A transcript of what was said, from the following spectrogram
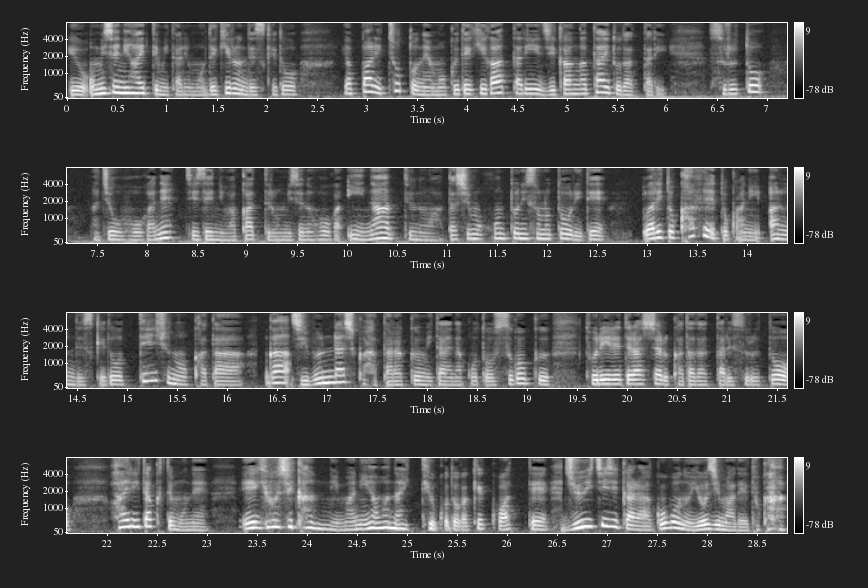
いうお店に入ってみたりもできるんですけどやっぱりちょっとね目的があったり時間がタイトだったりすると、まあ、情報がね事前に分かってるお店の方がいいなっていうのは私も本当にその通りで割とカフェとかにあるんですけど店主の方が自分らしく働くみたいなことをすごく取り入れてらっしゃる方だったりすると入りたくてもね営業時間に間に合わないっていうことが結構あって11時から午後の4時までとか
